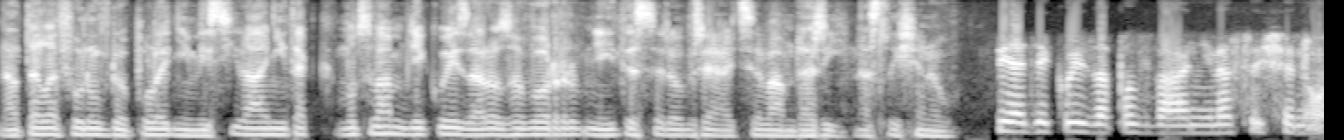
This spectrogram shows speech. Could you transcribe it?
na telefonu v dopoledním vysílání, tak moc vám děkuji za rozhovor, mějte se dobře, ať se vám daří. Naslyšenou. Já děkuji za pozvání, naslyšenou.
